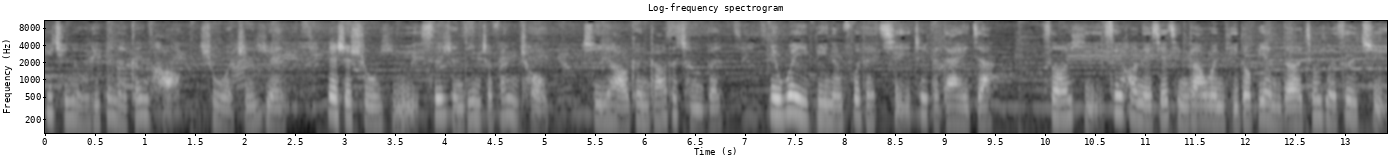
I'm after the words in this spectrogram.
一起努力变得更好，恕我直言。那是属于私人定制范畴，需要更高的成本，你未必能付得起这个代价。所以最后，那些情感问题都变得咎由自取。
